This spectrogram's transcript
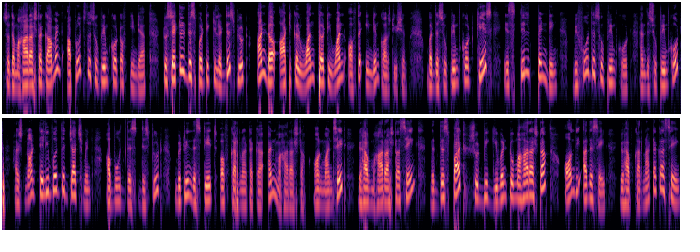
So the Maharashtra government approached the Supreme Court of India to settle this particular dispute under Article 131 of the Indian Constitution. But the Supreme Court case is still pending before the Supreme Court and the Supreme Court has not delivered the judgment about this dispute between the states of Karnataka and Maharashtra. Maharashtra. On one side, you have Maharashtra saying that this part should be given to Maharashtra. On the other side, you have Karnataka saying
